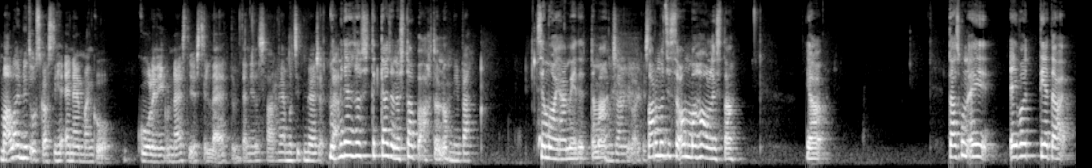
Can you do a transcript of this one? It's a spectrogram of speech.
Mä aloin nyt uskoa siihen enemmän, kuin kuulin niin kuin näistä just silleen, että mitä niitä sarhoja, mutta sitten myös, että... Mutta miten se on sitten käytännössä tapahtunut? Niinpä. Se mua jää mietittämään. No se on kyllä oikeasti. Varmasti se on mahdollista. Ja taas kun ei, ei voi tietää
